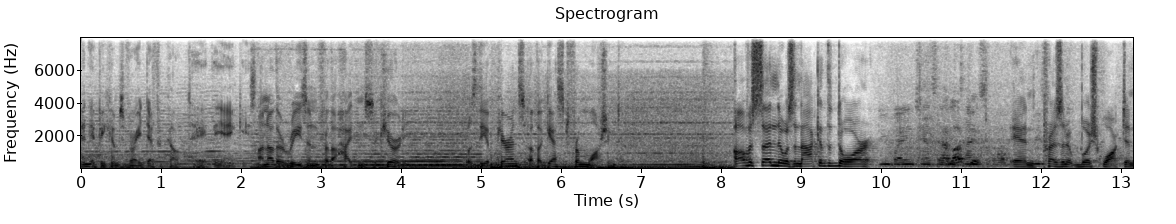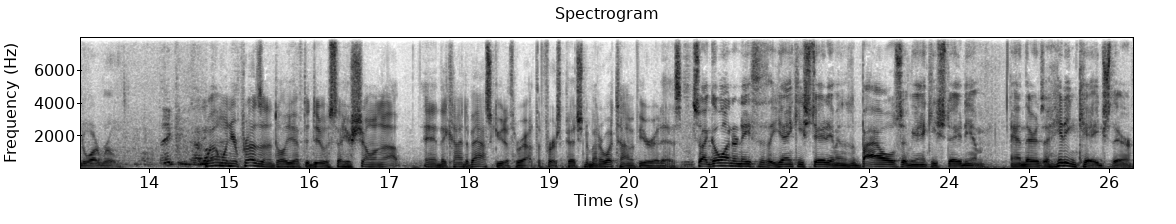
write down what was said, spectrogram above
And it becomes very difficult to hate the Yankees. Another reason for the heightened security was the appearance of a guest from Washington. All of a sudden, there was a knock at the door, and President Bush walked into our room. Well, when you're president, all you have to do is say you're showing up, and they kind of ask you to throw out the first pitch, no matter what time of year it is. So I go underneath the Yankee Stadium in the bowels of Yankee Stadium, and there's a hitting cage there.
